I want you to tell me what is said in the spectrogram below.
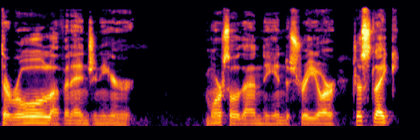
the role of an engineer more so than the industry or just like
